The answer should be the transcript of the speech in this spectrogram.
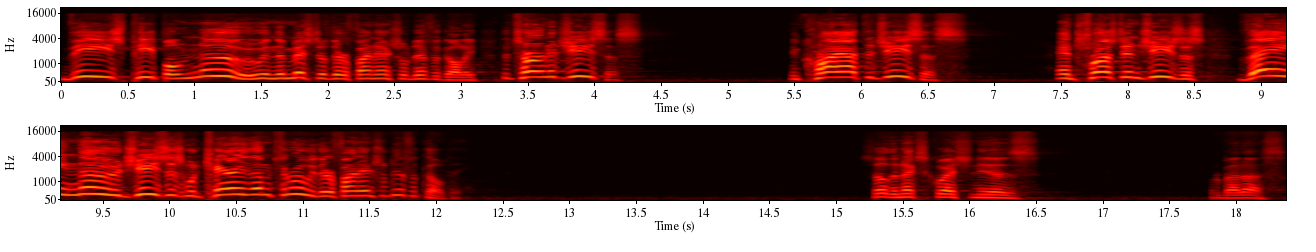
these people knew in the midst of their financial difficulty to turn to Jesus and cry out to Jesus and trust in Jesus. They knew Jesus would carry them through their financial difficulty. So the next question is what about us?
